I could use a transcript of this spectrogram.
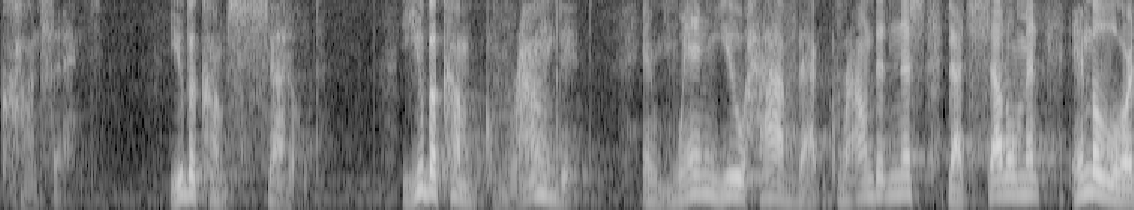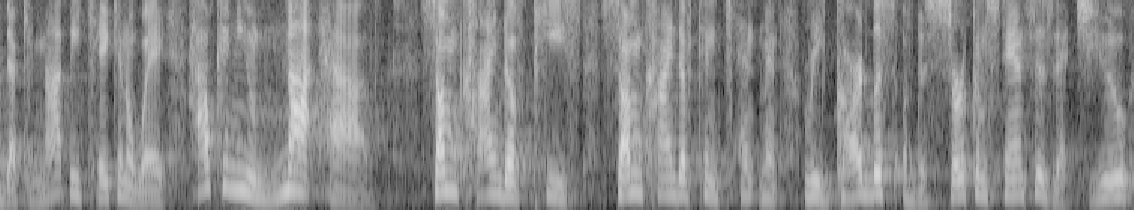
confident. You become settled. You become grounded. And when you have that groundedness, that settlement in the Lord that cannot be taken away, how can you not have some kind of peace, some kind of contentment, regardless of the circumstances that you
